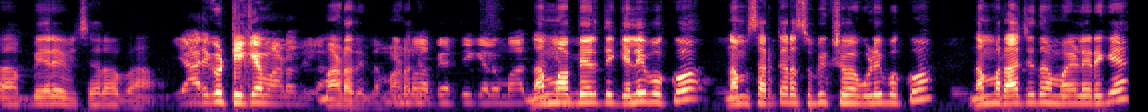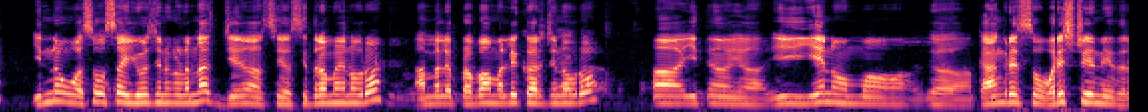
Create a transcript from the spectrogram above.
ಆ, ಬೇರೆ ವಿಚಾರ ಬ- ಯಾರಿಗೂ ಟೀಕೆ ಮಾಡೋದಿಲ್ಲ. ಮಾಡೋದಿಲ್ಲ ನಿಮ್ಮ ಮಾಡೋದಿಲ್ಲ. ಅಭ್ಯರ್ಥಿ ಗೆಲುವು ಮಾತ್ರ ನಮ್ಮ ನಿಮ್ಗೆ. ಅಭ್ಯರ್ಥಿ ಗೆಲಿಬೇಕು ನಮ್ಮ ಸರ್ಕಾರ ಸುಭಿಕ್ಷವಾಗಿ ಉಳಿಬೇಕು ನಮ್ಮ ರಾಜ್ಯದ ಮಹಿಳೆಯರಿಗೆ ಇನ್ನೂ ಹೊಸ ಹೊಸ ಯೋಜನೆಗಳನ್ನ ಜ- ಸಿ- ಸಿದ್ದರಾಮಯ್ಯನವರು ಆಮೇಲೆ ಪ್ರಭಾ ಮಲ್ಲಿಕಾರ್ಜುನ್ ಅವರು ಆ, ಇದ್- ಈ ಏನು ಮ- ಆ, ಕಾಂಗ್ರೆಸ್ ವರಿಷ್ಠ ಏನಿದ್ರ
